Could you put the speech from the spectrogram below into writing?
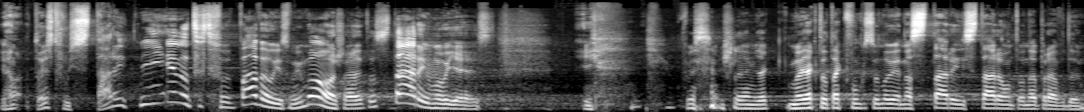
Ja, to jest twój stary? Nie, no to, to Paweł jest mój mąż, ale to stary mój jest. I, i myślałem, jak, no jak to tak funkcjonuje na stary i starą, to naprawdę.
